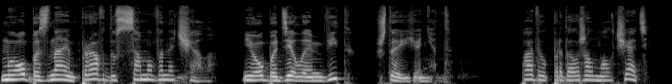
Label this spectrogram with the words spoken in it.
мы оба знаем правду с самого начала, и оба делаем вид, что ее нет». Павел продолжал молчать,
